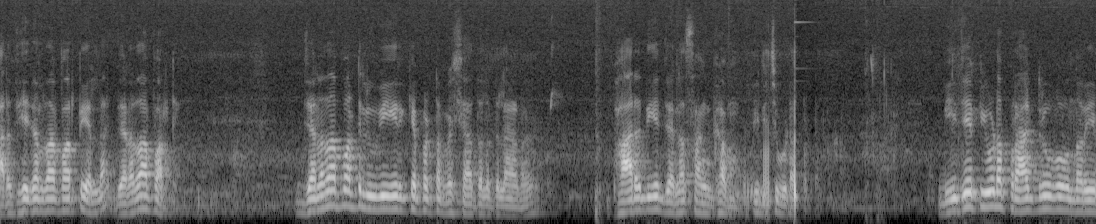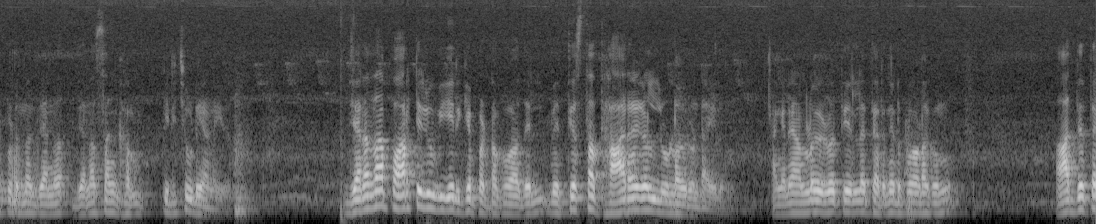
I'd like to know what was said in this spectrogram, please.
ഭാരതീയ ജനതാ പാർട്ടി അല്ല ജനതാ പാർട്ടി. ജനതാ പാർട്ടി രൂപീകരിക്കപ്പെട്ട പശ്ചാത്തലത്തിലാണ് ഭാരതീയ ജനസംഘം പിരിച്ചുവിടപ്പെട്ടത്. ബി ജെ പിയുടെ പ്രാഗ്രൂപം എന്നറിയപ്പെടുന്ന ജന ജനസംഘം പിരിച്ചുവിടുകയാണ് ഇത് ജനതാ പാർട്ടി രൂപീകരിക്കപ്പെട്ടപ്പോൾ അതിൽ വ്യത്യസ്ത ധാരകളിലുള്ളവരുണ്ടായിരുന്നു. അങ്ങനെയാണല്ലോ എഴുപത്തിയേഴിലെ തെരഞ്ഞെടുപ്പ് നടക്കുന്നു. ആദ്യത്തെ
